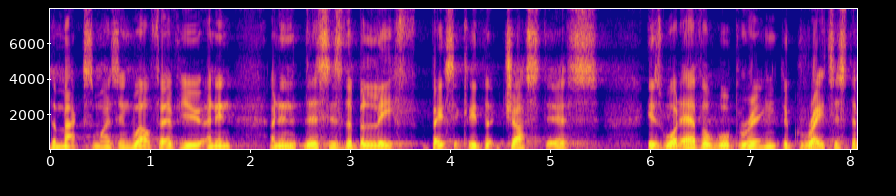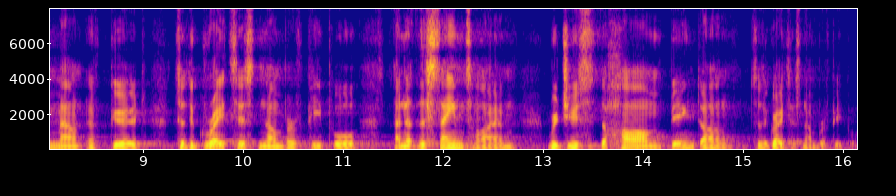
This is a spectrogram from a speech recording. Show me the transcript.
The maximizing welfare view. And, in, and in, this is the belief, basically, that justice is whatever will bring the greatest amount of good to the greatest number of people, and at the same time, reduce the harm being done to the greatest number of people.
